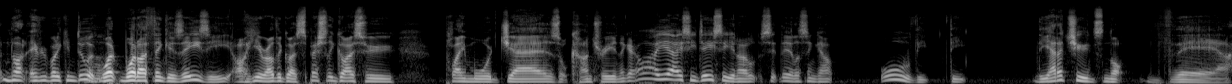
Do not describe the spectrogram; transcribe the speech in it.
Not everybody can do it. What what I think is easy, I hear other guys, especially guys who play more jazz or country, and they go, "Oh yeah, ACDC," and I sit there listening, go, "Oh, the the the attitude's not there."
